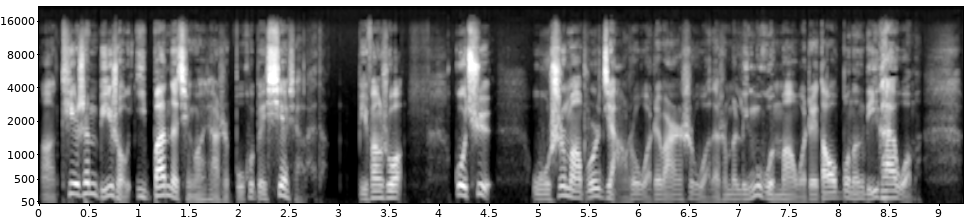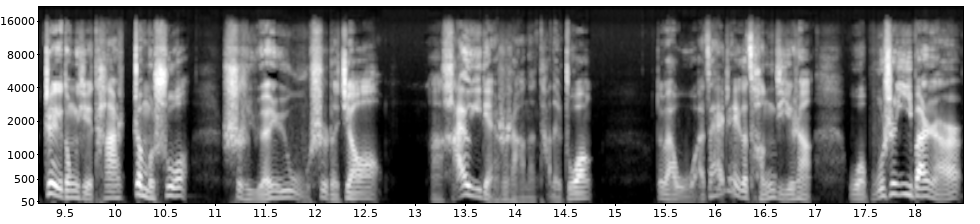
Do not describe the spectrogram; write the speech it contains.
啊。贴身匕首一般的情况下是不会被卸下来的。比方说，过去武士嘛，不是讲说我这玩意儿是我的什么灵魂吗？我这刀不能离开我吗？这个东西他这么说。是源于武士的骄傲啊！还有一点是啥呢？他得装，对吧？我在这个层级上，我不是一般人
